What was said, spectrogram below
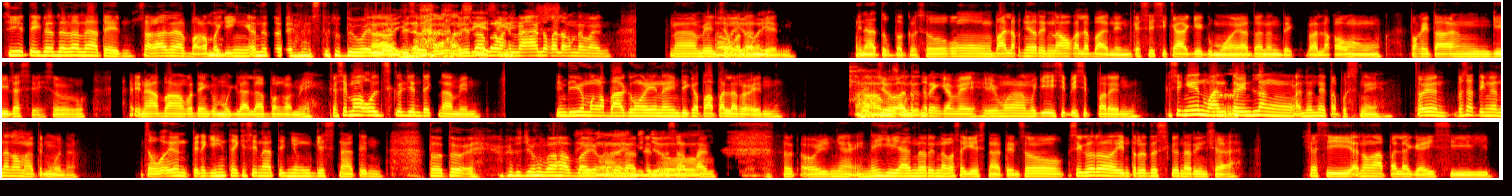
sige tignan na lang natin, saka na baka Hmm. maging ano 'to, eh, Master Duel yun episode, na. yun Sige, lang naman, sige. naano ko lang na-mention ko Okey, lang okey. din, inatupag ko. So, kung balak niya rin ako kalabanin kasi si Kage gumawa yata ng deck, balak akong pakitaan gilas, eh. So, inaabangan ko din kung maglalaban kami. Kasi mga old school yung deck namin. Hindi yung mga bago ngayon na hindi ka papalaruin. Ah, Medyo mas ano pa rin kami, yung mga mag-iisip-isip pa rin. Kasi ngayon one Mm. turn lang, ano na, eh, tapos na, eh. So yun, basta tingnan na lang natin muna. So ayun, pinaghihintay kasi natin yung guest natin. Toto, eh. Medyo mahaba Ayun yung ano eh, natin, medyo usapan. So, oo, yun nga, eh. Nahihiya na rin ako sa guest natin. So, siguro introduce ko na rin siya. Siya si, ano nga pala guys, si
